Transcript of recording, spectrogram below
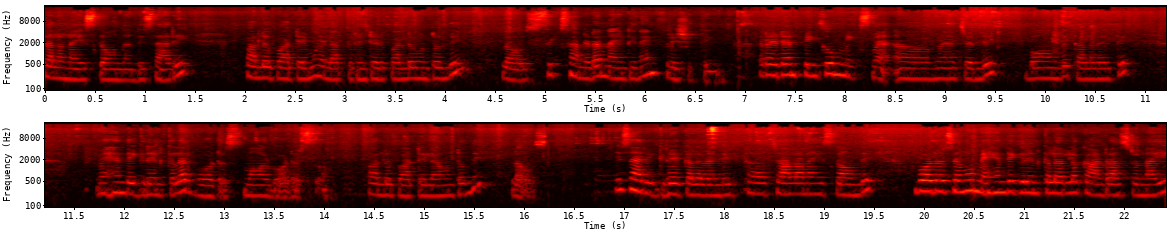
చాలా నైస్గా ఉందండి శారీ. పళ్ళు పార్ట్ ఏమో ఇలా ప్రింటెడ్ పళ్ళు ఉంటుంది. Blouse six hundred and ninety nine free shipping. Red and pink mix match అండి. బాగుంది కలర్ అయితే. Mehndi green colour borders small borders pallu part ఇలా ఉంటుంది బ్లౌజ్. ఈ సారీ గ్రే కలర్ అండి. కలర్ చాలా నైస్గా ఉంది. బోర్డర్స్ ఏమో మెహందీ గ్రీన్ కలర్లో కాంట్రాస్ట్ ఉన్నాయి.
